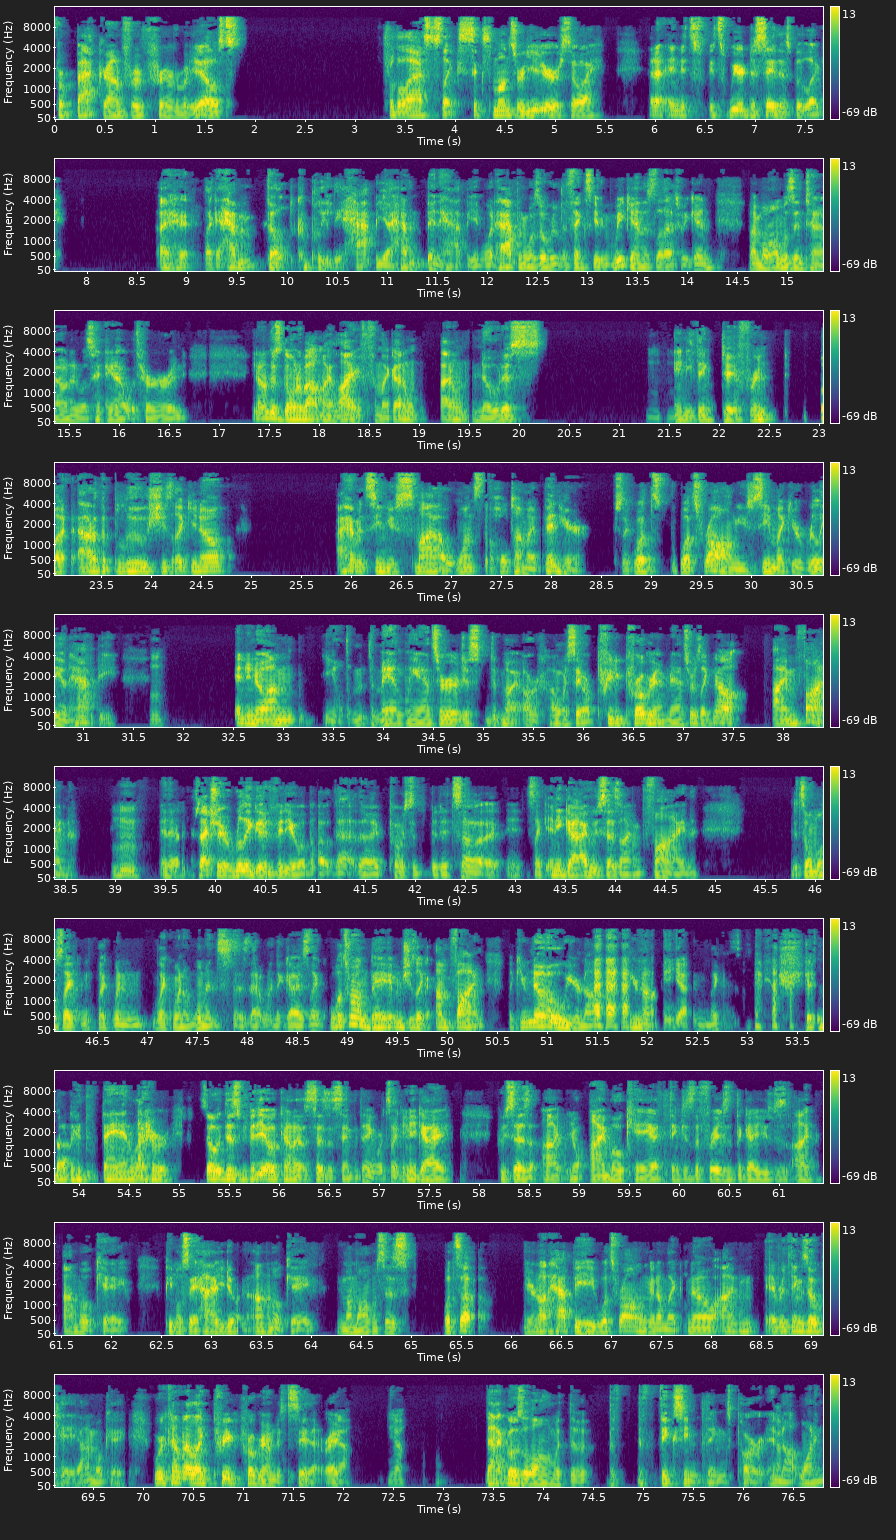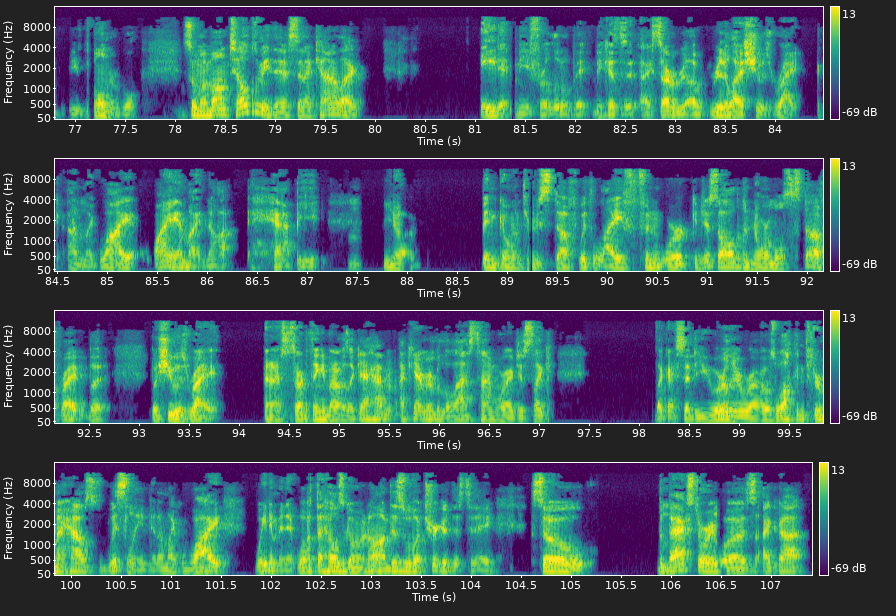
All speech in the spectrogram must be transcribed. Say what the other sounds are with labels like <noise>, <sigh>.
for background for for everybody else, for the last like six months or year or so, I and, I, and it's it's weird to say this, but like I ha like I haven't felt completely happy. I haven't been happy. And what happened was over the Thanksgiving weekend, this last weekend, my mom was in town and was hanging out with her, and you know I'm just going about my life, and like I don't I don't notice Mhm. anything different. But out of the blue, she's like, you know, I haven't seen you smile once the whole time I've been here. She's like, what's what's wrong? You seem like you're really unhappy. Hmm. And you know, I'm, you know, the, the manly answer, just my, or I want to say our pre-programmed answer is like, no, I'm fine. Mhm. And there's actually a really good video about that that I posted, but it's uh, it's like any guy who says I'm fine. It's almost like like when like when a woman says that when the guy's like, "What's wrong, babe?" and she's like, "I'm fine." Like you know you're not, <laughs> you're not. Yeah. And like shit's about to hit the fan, whatever. So this video kind of says the same thing, where it's like any guy who says, "I, you know, I'm okay," I think is the phrase that the guy uses. I, I'm okay. People say, "How you doing?" I'm okay. My mom says, "What's up?" You're not happy. What's wrong? And I'm like, no, I'm everything's okay. I'm okay. We're kind of like pre-programmed to say that, right? Yeah. Yeah. That goes along with the the, the fixing things part and Yeah. not wanting to be vulnerable. So my mom tells me this, and I kind of like ate at me for a little bit because I started real I realized she was right. I'm like, why why am I not happy? Hmm. You know, I've been going through stuff with life and work and just all the normal stuff, right? But but she was right. And I started thinking about it. I was like, I haven't I can't remember the last time where I just like like I said to you earlier, where I was walking through my house whistling, and I'm like, why? Wait a minute, what the hell's going on? This is what triggered this today. So the Hmm. backstory was I got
